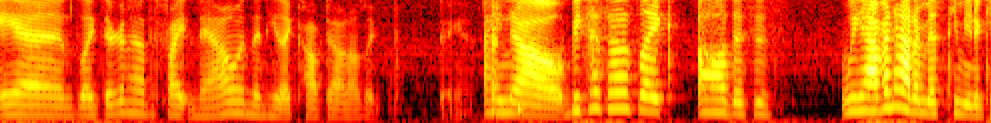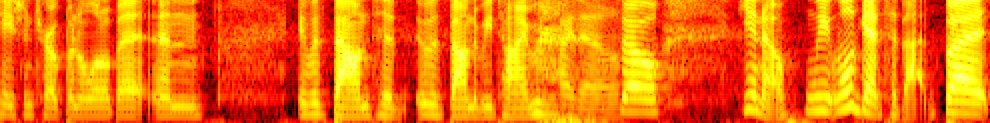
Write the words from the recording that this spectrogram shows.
and like they're going to have the fight now. And then he like copped out and I was like, Dang it. I know. Because I was like, Oh, this is we haven't had a miscommunication trope in a little bit and it was bound to it was bound to be time. I know. so, you know, we we'll get to that. But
